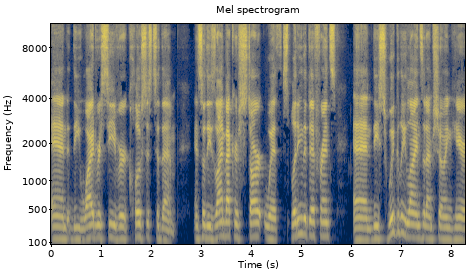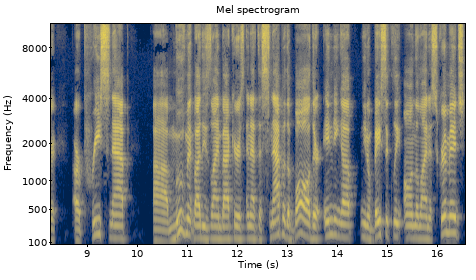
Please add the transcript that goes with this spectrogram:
and the wide receiver closest to them. And so these linebackers start with splitting the difference. And these swiggly lines that I'm showing here are pre snap uh, movement by these linebackers, and at the snap of the ball, they're ending up, you know, basically on the line of scrimmage.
